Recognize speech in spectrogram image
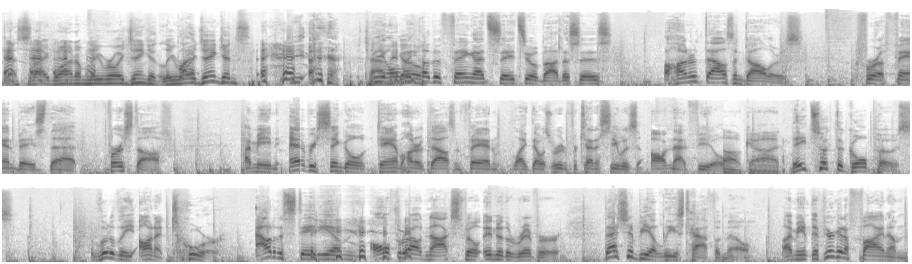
That's like one of them Leeroy Jenkins. Leeroy But- Jenkins. the Time to only go. other thing I'd say too about this is hundred thousand dollars for a fan base that, first off, I mean, every single damn hundred thousand fan like that was rooting for Tennessee was on that field. Oh God! They took the goalposts literally on a tour out of the stadium, all throughout Knoxville into the river. That should be at least half a mil. I mean, if you're going to fine them,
